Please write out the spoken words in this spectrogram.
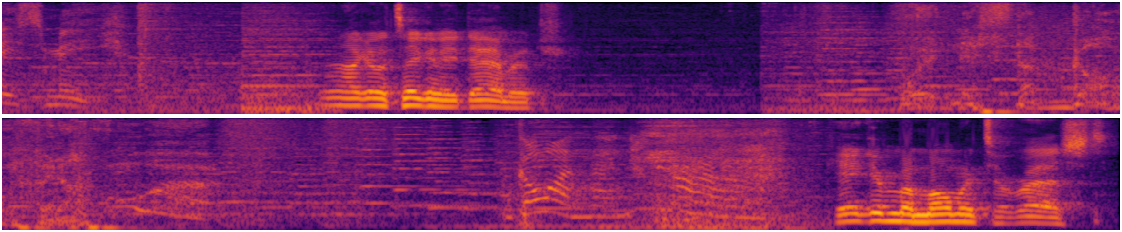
Face me. I'm not gonna take any damage. Witness the gulf in a Go on then. Can't give him a moment to rest.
